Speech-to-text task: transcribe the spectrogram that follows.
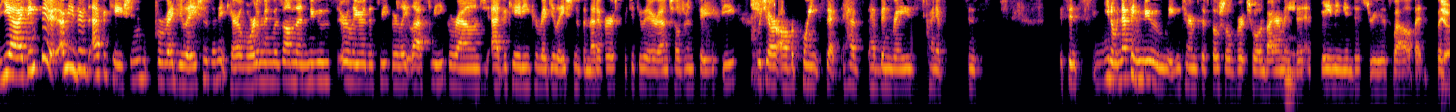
Yeah, I think there. I mean, there's application for regulations. I think Carol Vorderman was on the news earlier this week or late last week around advocating for regulation of the metaverse, particularly around children's safety, which are all the points that have have been raised kind of since since you know nothing new in terms of social virtual environments mm. and gaming industry as well but but yeah.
